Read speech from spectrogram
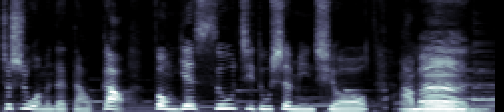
这是我们的祷告，奉耶稣基督圣名求，阿门。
